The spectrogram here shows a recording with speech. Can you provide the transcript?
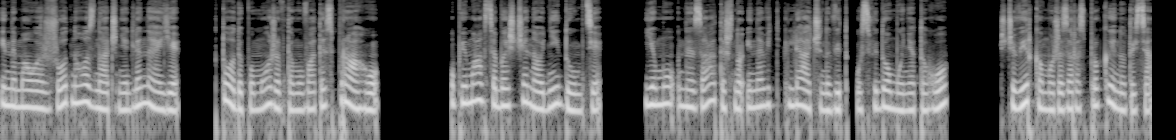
і не мало жодного значення для неї, хто допоможе втамувати спрагу. Упіймав себе ще на одній думці йому незатишно і навіть лячно від усвідомлення того, що Вірка може зараз прокинутися,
